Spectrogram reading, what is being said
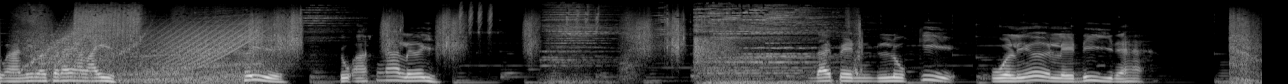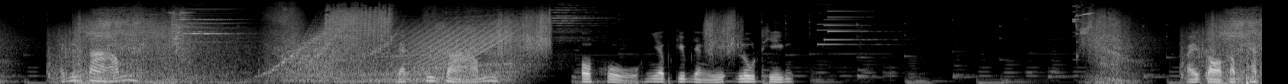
UR นี่เราจะได้อะไร เฮ้ย UR ข้างหน้าเลย ได้เป็นลูกี้วอ r ริเออร์เลดี้นะฮะแพ็คที่สามแพ็คที่สามโอ้โห เงียบกริบอย่างนี้ลูดทิ้ง ไปต่อกับแพ็ค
